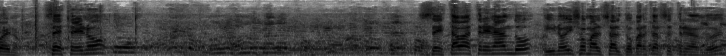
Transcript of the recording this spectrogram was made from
Bueno, se estrenó. Se estaba estrenando y no hizo mal salto para estarse estrenando, ¿eh?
